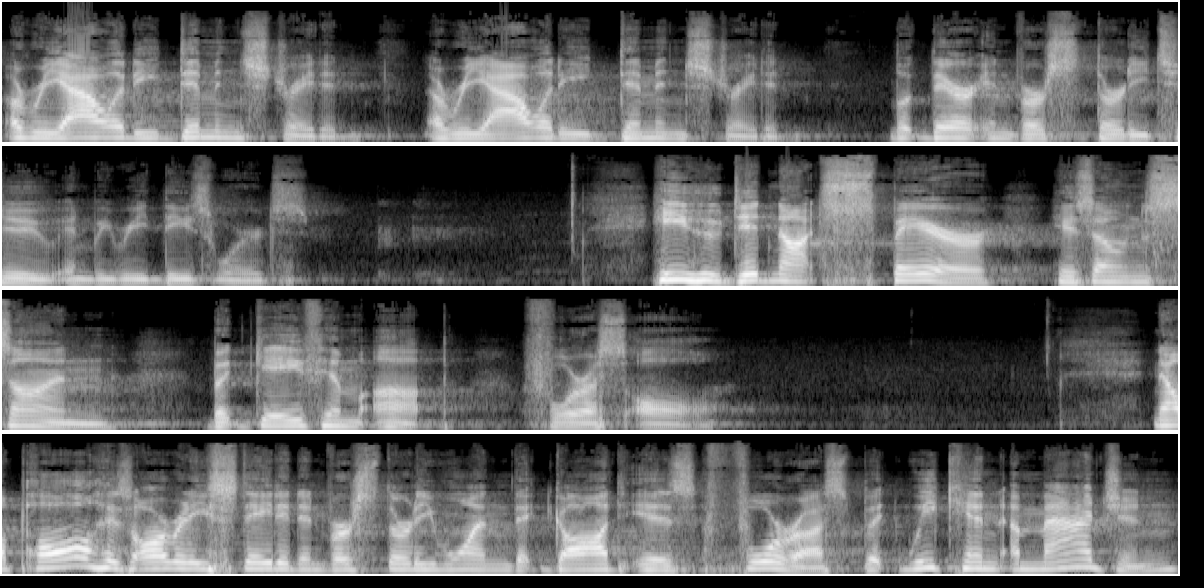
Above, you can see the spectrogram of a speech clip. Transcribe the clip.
a reality demonstrated. A reality demonstrated. Look there in verse 32, and we read these words He who did not spare his own son, but gave him up for us all. Now, Paul has already stated in verse 31 that God is for us, but we can imagine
